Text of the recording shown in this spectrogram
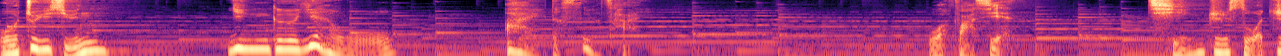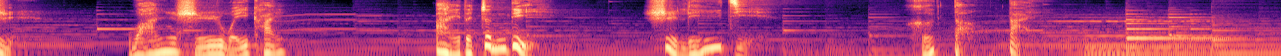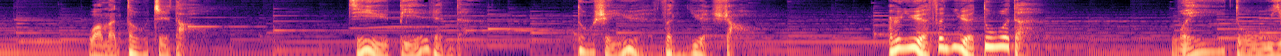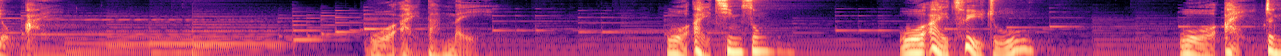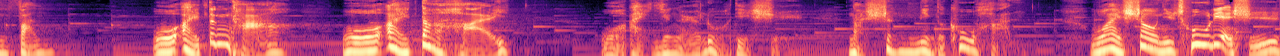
我追寻莺歌燕舞。色彩，我发现情之所至，顽石为开。爱的真谛是理解和等待。我们都知道，给予别人的都是越分越少。而越分越多的，唯独有爱。我爱耽美，我爱青松，我爱翠竹，我爱征帆，我爱灯塔，我爱大海，我爱婴儿落地时那生命的哭喊，我爱少女初恋时。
